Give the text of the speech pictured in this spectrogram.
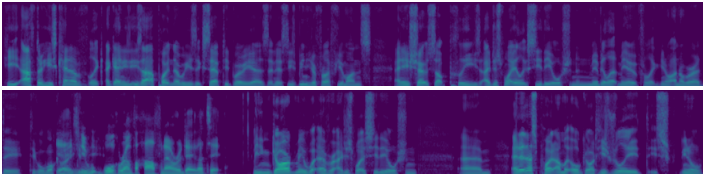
he after he's kind of like again, he's, he's at a point now where he's accepted where he is, and it's he's been here for a few months, and he shouts up, "Please, I just want to like see the ocean, and maybe let me out for like you know an hour a day to go walk Yeah, around. can- walk around for half an hour a day. That's it. you can guard me, whatever. I just want to see the ocean. Um, and at this point, I'm like, oh god, he's really, he's, you know,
